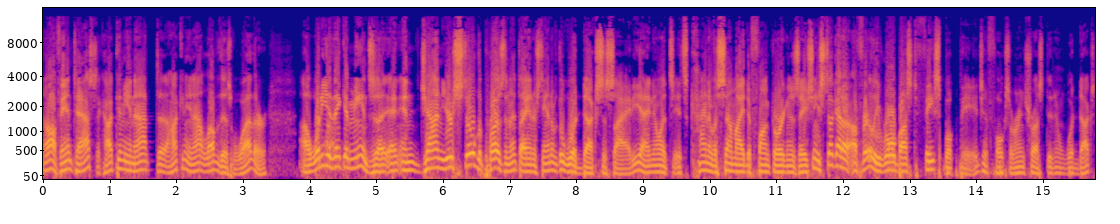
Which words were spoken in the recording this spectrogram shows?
Oh, fantastic! How can you not? Uh, how can you not love this weather? Uh, what do you think it means? Uh, and, and, John, you're still the president, I understand, of the Wood Duck Society. I know it's it's kind of a semi-defunct organization. You still got a, a, fairly robust Facebook page. If folks are interested in wood ducks,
